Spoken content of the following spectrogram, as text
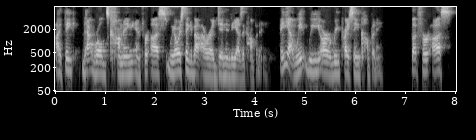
I think that world's coming. And for us, we always think about our identity as a company. And yeah, we, we are a repricing company. But for us,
